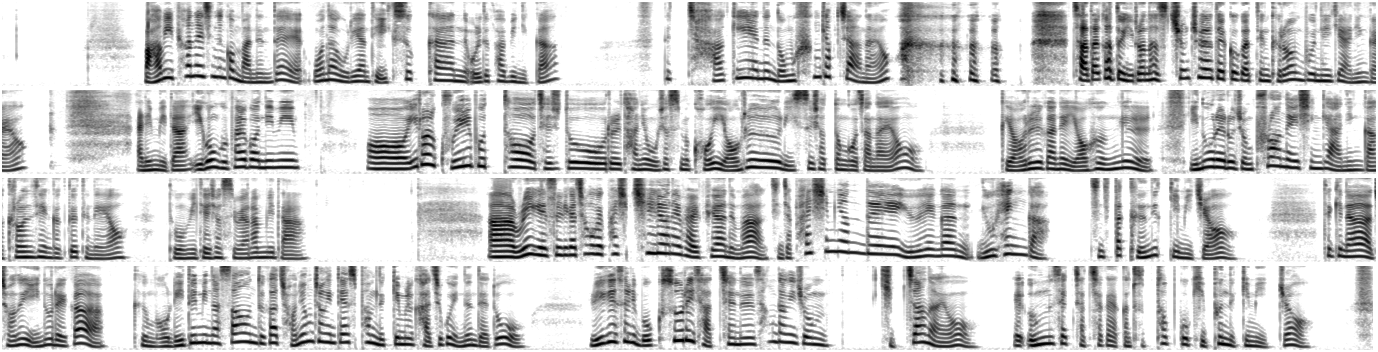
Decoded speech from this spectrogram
마음이 편해지는 건 맞는데 워낙 우리한테 익숙한 올드팝이니까 근데 자기에는 너무 흥겹지 않아요? 자다가도 일어나서 춤춰야 될 것 같은 그런 분위기 아닌가요? 아닙니다. 2098번님이 어, 1월 9일부터 제주도를 다녀오셨으면 거의 열흘 있으셨던 거잖아요. 그 열흘간의 여흥을 이 노래로 좀 풀어내신 게 아닌가 그런 생각도 드네요. 도움이 되셨으면 합니다. 아, 릭 에슬리가 1987년에 발표한 음악, 진짜 80년대에 유행한 유행가. 진짜 딱 그 느낌이죠. 특히나 저는 이 노래가 그 뭐 리듬이나 사운드가 전형적인 댄스팝 느낌을 가지고 있는데도 릭 에슬리 목소리 자체는 상당히 좀 깊잖아요. 예, 음색 자체가 약간 두텁고 깊은 느낌이 있죠.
